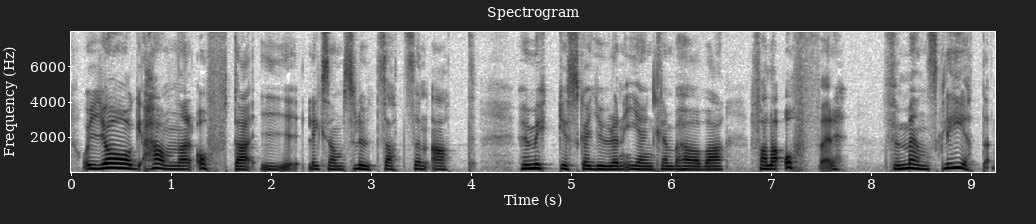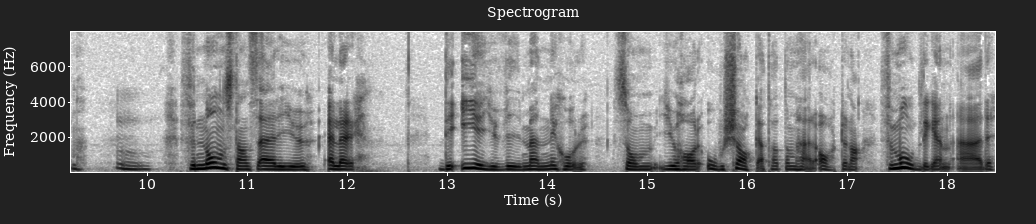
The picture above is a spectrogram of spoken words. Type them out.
Och jag hamnar ofta i liksom slutsatsen att hur mycket ska djuren egentligen behöva falla offer för mänskligheten? Mm. För någonstans är det ju, eller det är ju vi människor som ju har orsakat att de här arterna förmodligen är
